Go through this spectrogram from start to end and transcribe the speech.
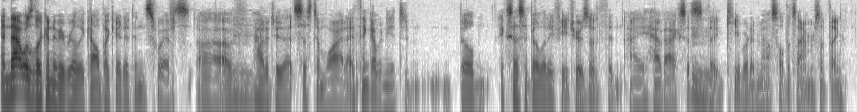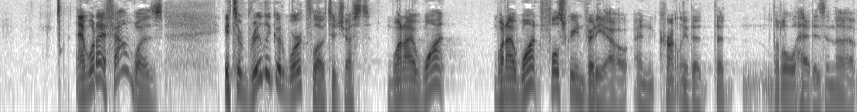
and that was looking to be really complicated in Swift uh, of how to do that system wide. I think I would need to build accessibility features of that I have access to the keyboard and mouse all the time or something. And what I found was it's a really good workflow to just when I want when I want full screen video, and currently the, the little head is in the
